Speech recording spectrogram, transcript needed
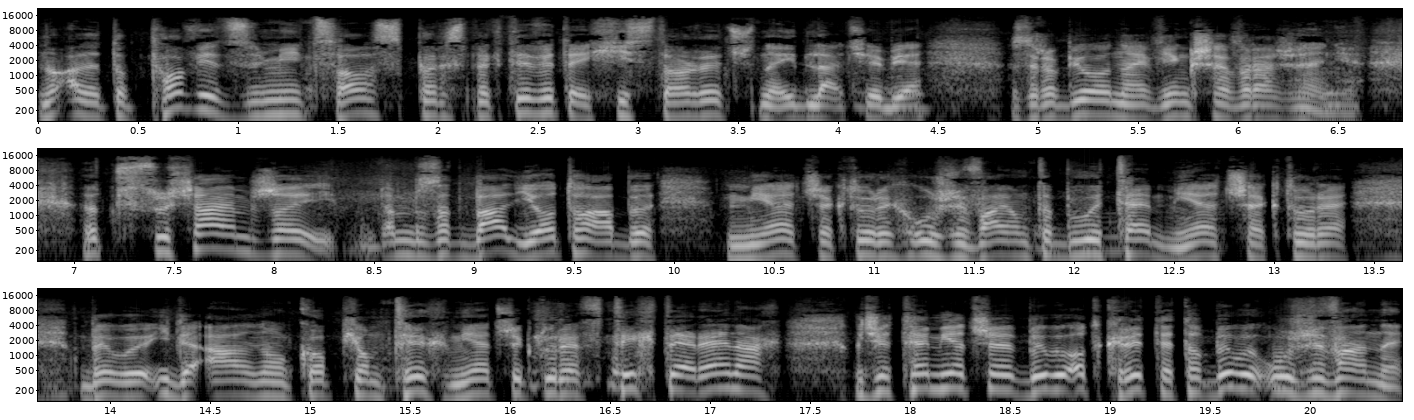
No ale to powiedz mi, co z perspektywy tej historycznej dla ciebie zrobiło największe wrażenie. No, słyszałem, że tam zadbali o to, aby miecze, których używają, to były te miecze, które były idealną kopią tych mieczy, które w tych terenach, gdzie te miecze były odkryte, to były używane.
